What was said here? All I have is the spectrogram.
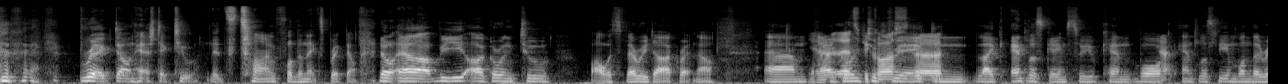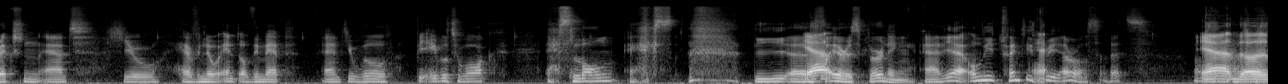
breakdown hashtag two. It's time for the next breakdown. No, uh, we are going to. Wow, it's very dark right now. Um, Yeah, that's going because, to create uh, an, like endless game, so you can walk Yeah. endlessly in one direction, and you have no end of the map, and you will be able to walk as long as the uh, Yeah. fire is burning. And yeah, only 23 arrows. So That's not Yeah, that the,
